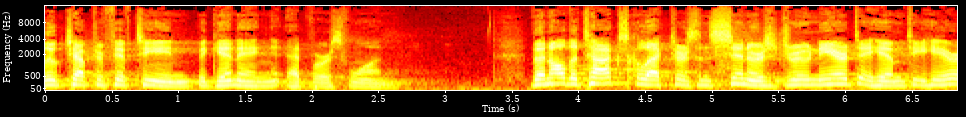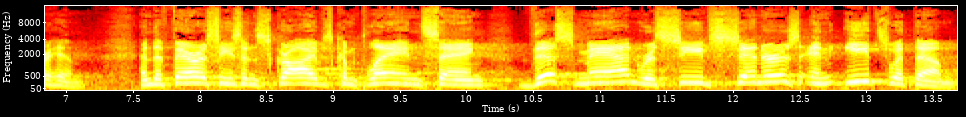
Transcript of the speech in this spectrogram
Luke chapter 15, beginning at verse 1. Then all the tax collectors and sinners drew near to him to hear him. And the Pharisees and scribes complained, saying, This man receives sinners and eats with them.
